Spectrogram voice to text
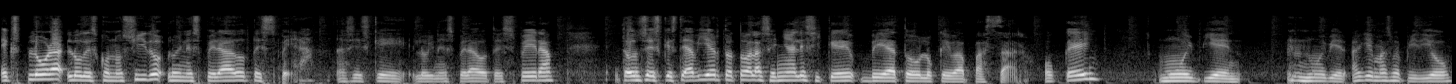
explora lo desconocido, lo inesperado te espera. Así es que lo inesperado te espera. Entonces, que esté abierto a todas las señales y que vea todo lo que va a pasar. ¿Ok? Muy bien. Muy bien. Alguien más me pidió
